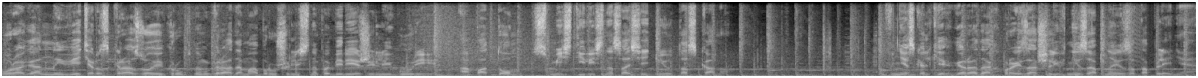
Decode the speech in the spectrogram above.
Ураганный ветер с грозой и крупным градом обрушились на побережье Лигурии, а потом сместились на соседнюю Тоскану. В нескольких городах произошли внезапные затопления.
